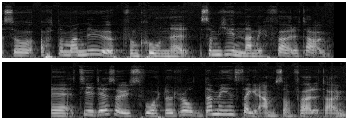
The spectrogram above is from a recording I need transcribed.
så öppnar man nu upp funktioner som gynnar mer företag. Eh, tidigare så är det svårt att rodda med Instagram som företag.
